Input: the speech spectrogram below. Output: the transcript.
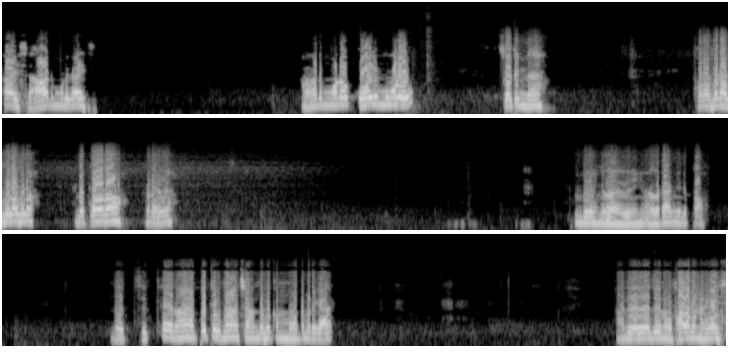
காய்ஸ் ஆடு மூடு காய்ஸ் ஆடு மூடோ கோழி மூடோ. சொல்றீங்களா? போடா போடா போடா போடா. இந்த போகிறோம் கிடையாது எங்கடா அழகா அங்கே நிற்போம் இந்த சிக்கை எப்போ தூக்கி போனா அந்த பக்கம் மொட்டை மாடிக்கா அந்த இது நம்ம ஃபாலோ பண்ணோம் கைஸ்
